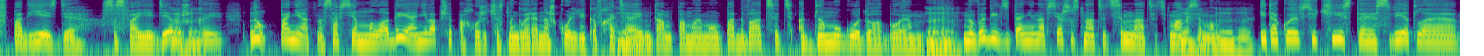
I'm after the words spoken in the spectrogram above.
в подъезде со своей девушкой. Угу. Ну, понятно, совсем молодые, они вообще похожи, честно говоря, на школьников, хотя угу. им там, по-моему, по 21 году обоим. Угу. Но выглядят они на все 16-17 максимум. Угу. И такое все чистое, светлое,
